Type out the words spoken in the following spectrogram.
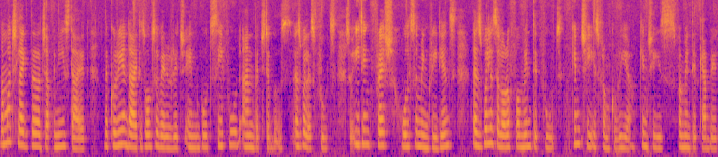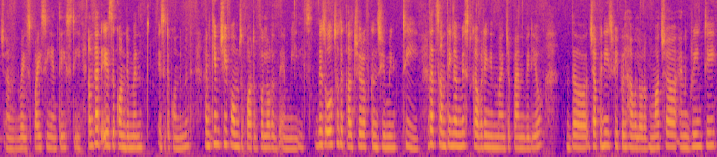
Now, much like the Japanese diet, the Korean diet is also very rich in both seafood and vegetables, as well as fruits. So, eating fresh, wholesome ingredients, as well as a lot of fermented foods. Kimchi is from Korea. Kimchi is fermented cabbage and very spicy and tasty. And that is a condiment. Is it a condiment? And kimchi forms a part of a lot of their meals. There's also the culture of consuming tea. That's something I missed covering in my Japan video the Japanese people have a lot of matcha and green tea,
